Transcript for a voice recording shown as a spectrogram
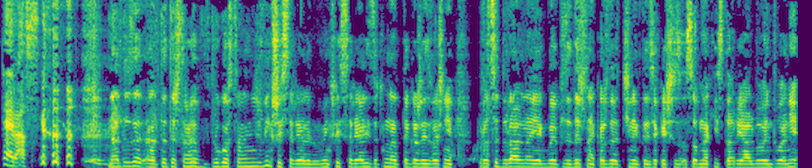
teraz. No ale to, ale to też trochę w drugą stronę niż większość seriali, bo większość seriali zaczyna od tego, że jest właśnie proceduralna i jakby epizodyczna. Każdy odcinek to jest jakaś osobna historia, albo ewentualnie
